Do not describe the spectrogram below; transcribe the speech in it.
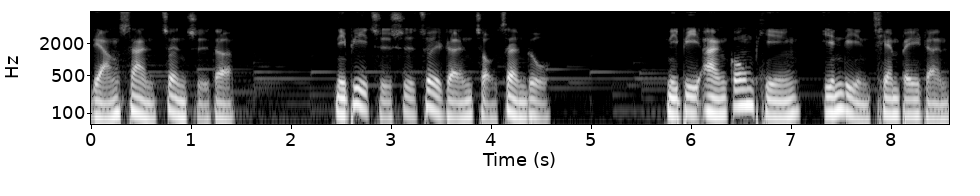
良善正直的，你必指示罪人走正路，你必按公平引领谦卑人，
